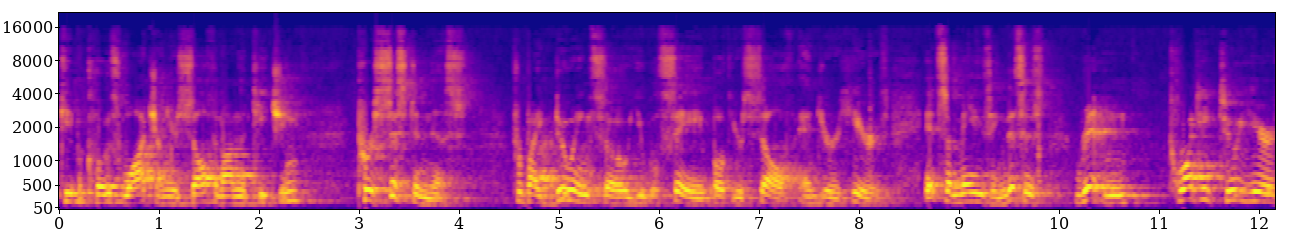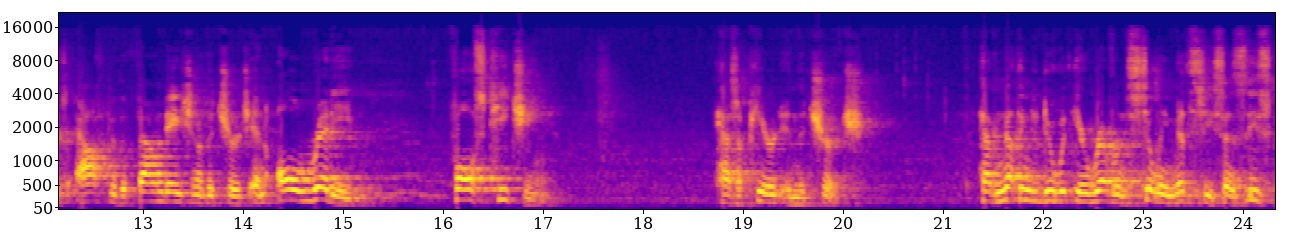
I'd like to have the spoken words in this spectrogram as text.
Keep a close watch on yourself and on the teaching. Persist in this, for by doing so, you will save both yourself and your hearers. It's amazing. This is written 22 years after the foundation of the church, and already false teaching has appeared in the church have nothing to do with irreverent, silly myths, he says. These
